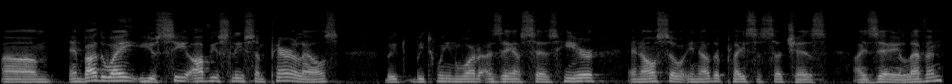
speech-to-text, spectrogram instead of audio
Um, and by the way, you see obviously some parallels be- between what Isaiah says here and also in other places, such as Isaiah 11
